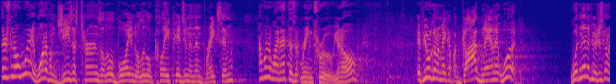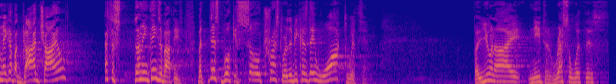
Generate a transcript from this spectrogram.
there's no way. One of them, Jesus turns a little boy into a little clay pigeon and then breaks him. I wonder why that doesn't ring true, you know? If you were going to make up a God man, it would. Wouldn't it? If you were just going to make up a God child? That's the stunning things about these. But this book is so trustworthy because they walked with him. But you and I need to wrestle with this.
